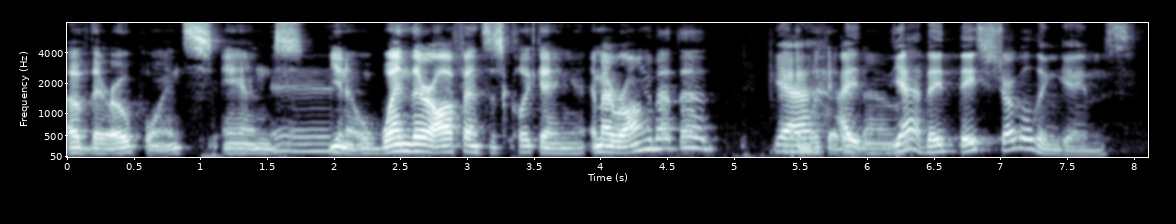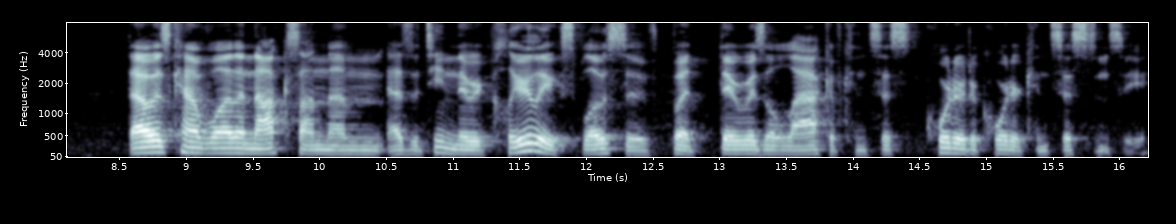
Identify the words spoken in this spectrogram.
of their O points. And, eh. you know, when their offense is clicking, am I wrong about that? Yeah. I I, yeah, they, they struggled in games. That was kind of one of the knocks on them as a team. They were clearly explosive, but there was a lack of consist quarter to quarter consistency.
